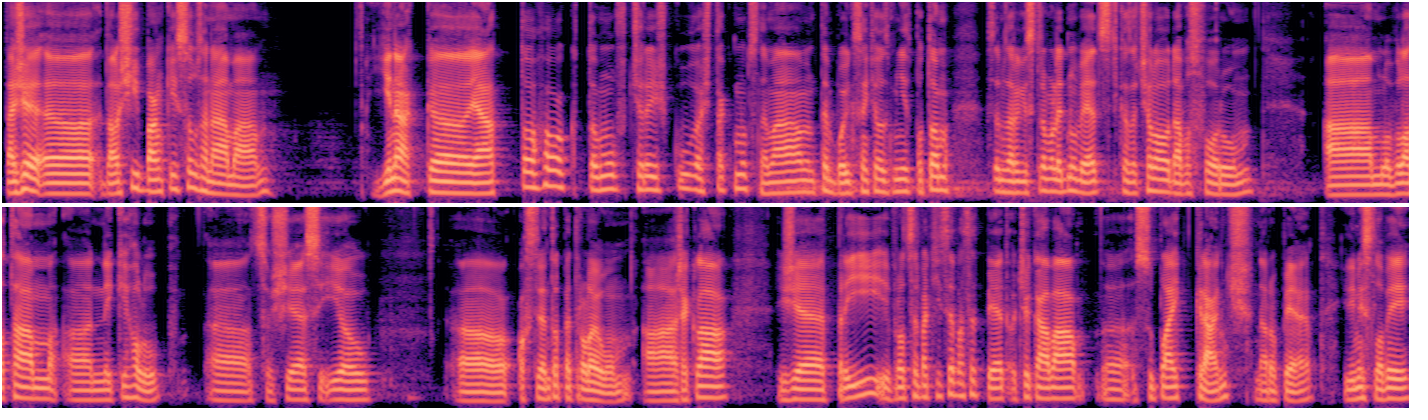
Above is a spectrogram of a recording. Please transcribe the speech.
Takže uh, další banky jsou za náma. Jinak uh, já toho k tomu včerejšku až tak moc nemám. Ten Boeing jsem chtěl zmínit. Potom jsem zaregistroval jednu věc. Teďka začalo Davos Forum a mluvila tam uh, Nikki Holub, uh, což je CEO uh, Occidental Petroleum a řekla, že prý v roce 2025 očekává uh, supply crunch na ropě. Jinými slovy,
